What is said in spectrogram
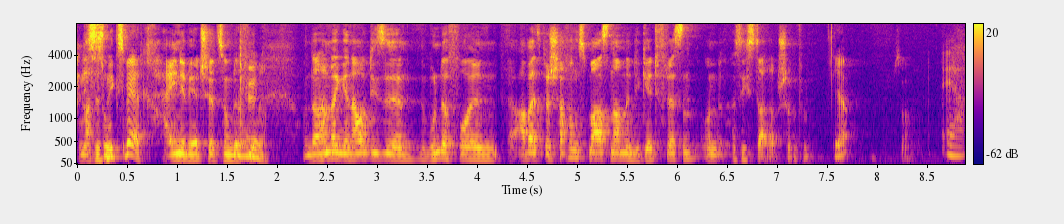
dann ist es nichts wert. Keine Wertschätzung dafür. Ja, genau. Und dann haben wir genau diese wundervollen Arbeitsbeschaffungsmaßnahmen, die Geld fressen und sich Startup schimpfen. Ja. So. Ja.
